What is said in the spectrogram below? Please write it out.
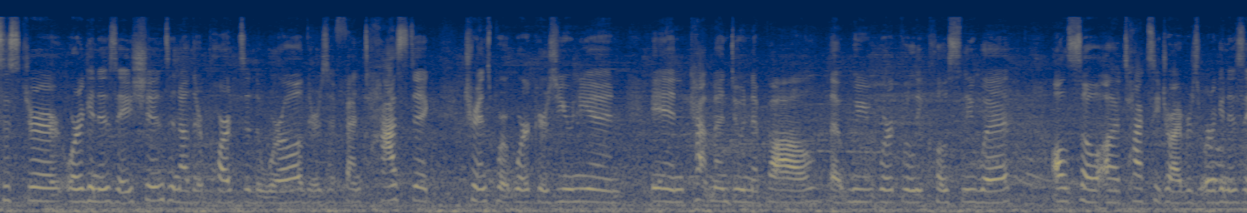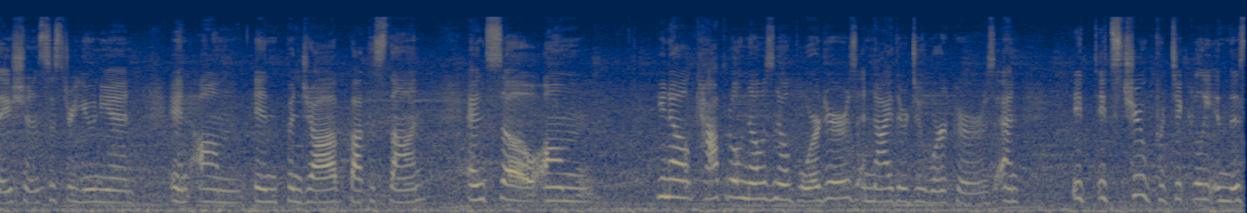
sister organizations in other parts of the world. There's a fantastic transport workers union in Kathmandu, Nepal that we work really closely with. Also a taxi drivers organization, sister union in, um, in Punjab, Pakistan. And so, um, you know, capital knows no borders and neither do workers. And it, it's true, particularly in this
